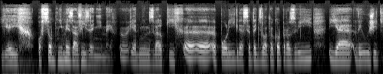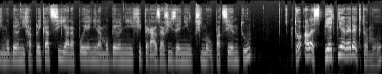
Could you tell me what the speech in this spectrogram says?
jejich osobními zařízeními. Jedním z velkých eh, polí, kde se teď Zlatokop rozvíjí, je využití mobilních aplikací a napojení na mobilní chytrá zařízení přímo u pacientů. To ale zpětně vede k tomu,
